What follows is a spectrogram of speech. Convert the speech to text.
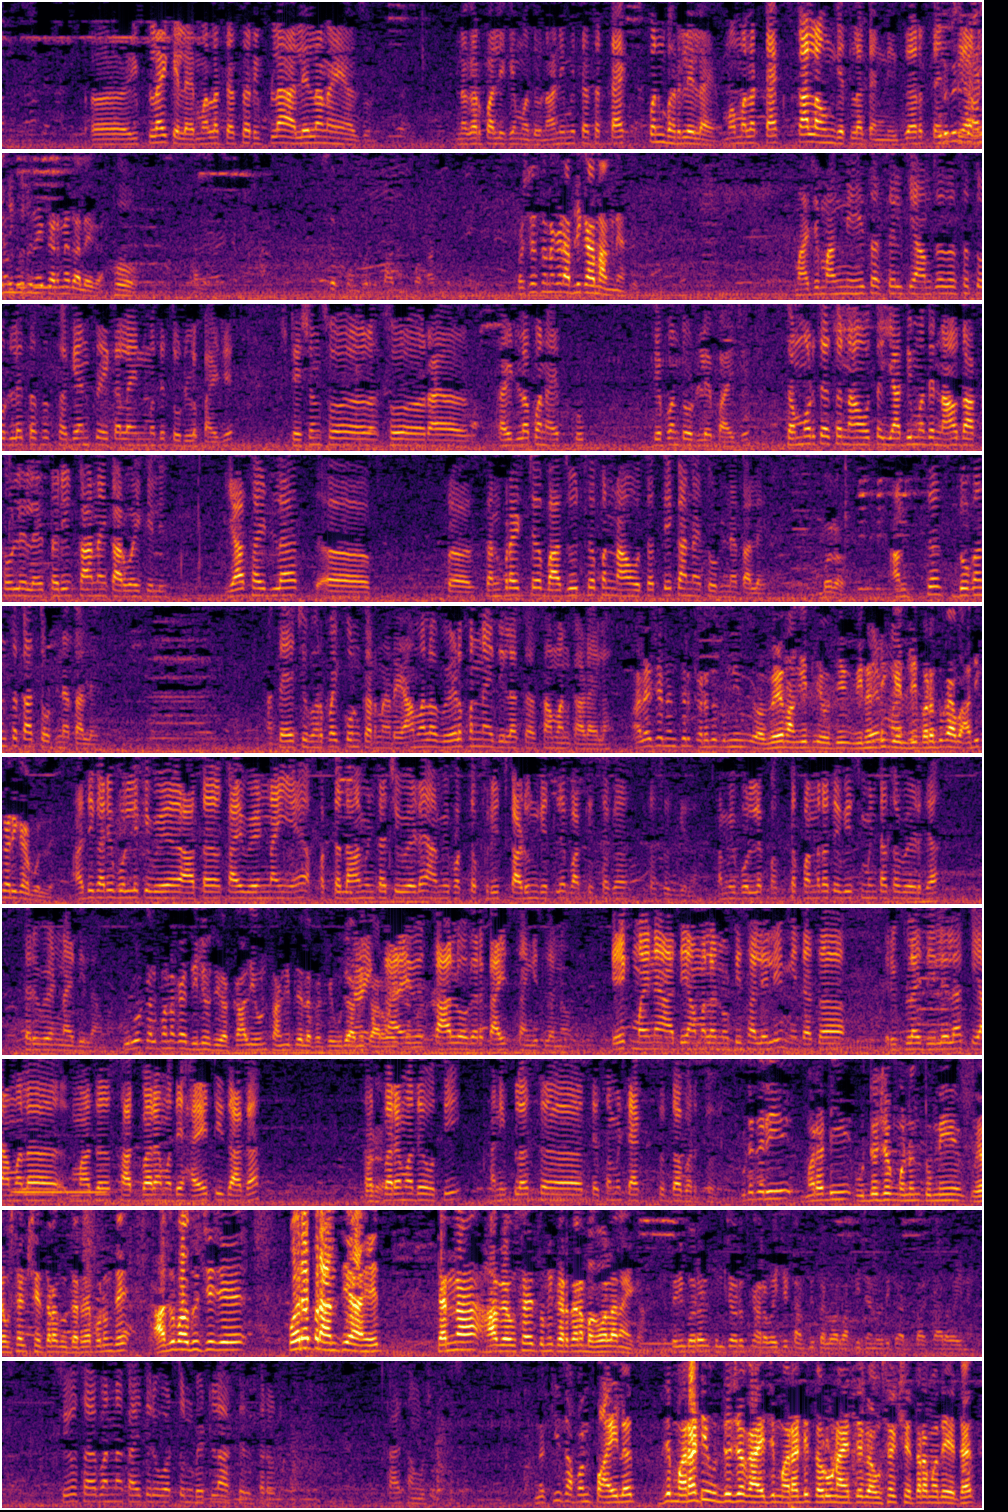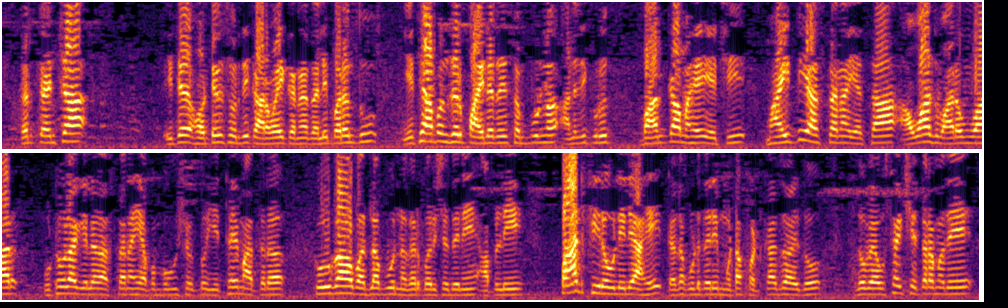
रिप्लाय केलाय. मला त्याचा रिप्लाय आलेला नाही अजून. नगरपालिकेमधून. आणि मी त्याचा टॅक्स पण भरलेला आहे. मग मला टॅक्स का लावून घेतला त्यांनी? जर कुठेतरी जाणून बुजून हे करण्यात आलंय का? हो. प्रशासनाकडे आपली काय मागणी असेल? माझी मागणी हीच असेल की आमचं जसं तोडलंय तसं सगळ्यांचं एका लाईनमध्ये तोडलं पाहिजे. स्टेशन सो- सो- रा- साईडला पण आहेत खूप. ते पण तोडले पाहिजे. समोरच्याचं नाव होतं यादीमध्ये नाव दाखवलेलं आहे तरी का नाही कारवाई केली? या साईडला अं, सनब्राईटच्या बाजूचं पण नाव होतं ते का नाही तोडण्यात आलंय? बरं. आमचंच दोघांचं का तोडण्यात आलंय? आता याची भरपाई कोण करणार आहे? आम्हाला वेळ पण नाही दिला का सामान काढायला? आल्याच्यानंतर खरं तर तुम्ही वेळ मागितली होती विनंती केली परंतु काय अधिकारी काय बोलले? अधिकारी बोलले की वेळ आता काही वेळ नाहीये फक्त दहा मिनिटाची वेळ आहे आम्ही फक्त फ्रीज काढून घेतले बाकी सगळं तसंच गेलं. आम्ही बोलले फक्त पंधरा ते वीस मिनिटाचा वेळ द्या. तरी वेळ नाही दिला आम्हाला. पूर्वकल्पना काय दिली होती का? काल येऊन सांगितलेलं का की उद्या आम्ही नाही, कारवाई काय करणार? काल वगैरे काहीच सांगितलं नव्हतं. एक महिन्याआधी आम्हाला नोटीस आलेली. मी त्याचा रिप्लाय दिलेला की आम्हाला माझं सातबाऱ्यामध्ये आहे ती जागा. सातबाऱ्यामध्ये होती आणि प्लस त्याचा मी टॅक्स सुद्धा भरतोय. कुठेतरी मराठी उद्योजक म्हणून तुम्ही व्यवसाय क्षेत्रात उतरताय. परंतु ते आजूबाजूचे जे परप्रांतीय आहेत त्यांना हा व्यवसाय तुम्ही करताना बघवला नाही का? त्यांनी बरोबर तुमच्यावरच कारवाईची टाकती तलवार बाकीच्यांवरती कार- कारवाई नाही. सीओ साहेबांना काहीतरी वरतून भेटलं असेल तर काय सांगू शकतो सर? नक्कीच आपण पाहिलं जे मराठी उद्योजक आहेत जे मराठी तरुण आहेत ते व्यवसाय क्षेत्रामध्ये येत आहेत तर त्यांच्या इथे हॉटेल्सवरती कारवाई करण्यात आली. परंतु येथे आपण जर पाहिलं तर हे संपूर्ण अनधिकृत बांधकाम आहे याची माहिती असताना याचा आवाज वारंवार उठवला गेलेला असतानाही आपण बघू शकतो. इथे मात्र कुळगाव बदलापूर नगर परिषदेने आपली पाठ फिरवलेली आहे. त्याचा कुठेतरी मोठा फटका जो आहे तो जो व्यवसाय क्षेत्रामध्ये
